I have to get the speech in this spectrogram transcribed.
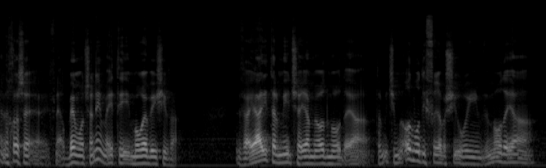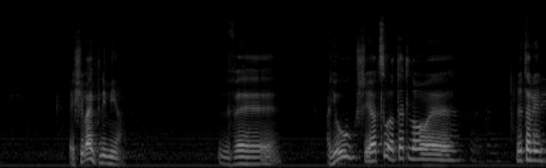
אני זוכר שלפני הרבה מאוד שנים הייתי מורה בישיבה. והיה לי תלמיד שהיה מאוד מאוד, היה תלמיד שמאוד מאוד הפריע בשיעורים, ומאוד היה... ישיבה עם פנימייה. והיו שיצאו לתת לו אה, ריטלין.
